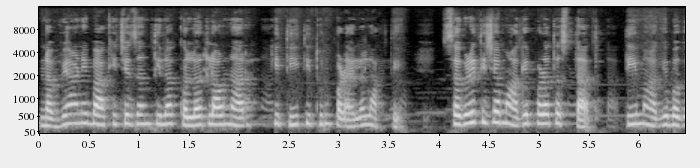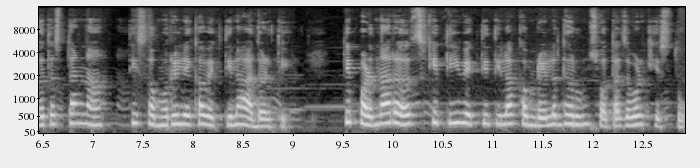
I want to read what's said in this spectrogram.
नव्या आणि बाकीचे जण तिला कलर लावणार की ती तिथून पडायला लागते. सगळे तिच्यामागे पडत असतात. ती मागे बघत असताना ती समोरील एका व्यक्तीला आदळते. ती पडणारच की ती व्यक्ती तिला कमरेला धरून स्वतःजवळ खेचतो.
